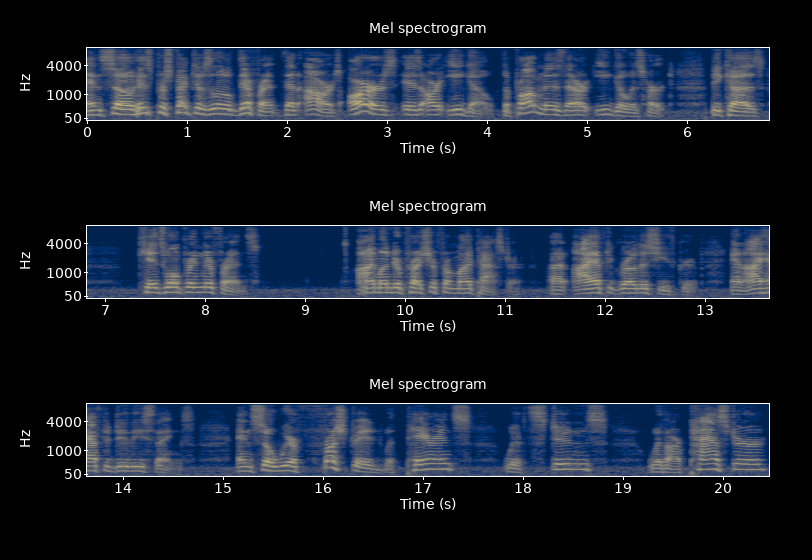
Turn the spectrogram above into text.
And so his perspective is a little different than ours. Ours is our ego. The problem is that our ego is hurt because kids won't bring their friends. I'm under pressure from my pastor and I have to grow this youth group, and I have to do these things. And so we're frustrated with parents, with students, with our pastor,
